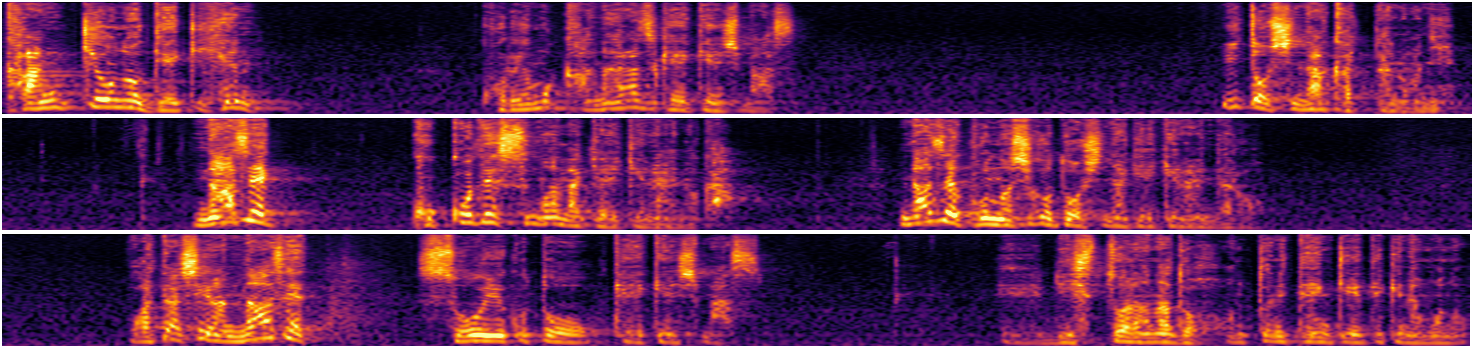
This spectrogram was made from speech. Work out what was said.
環境の激変。これも必ず経験します。意図しなかったのになぜここで住まなきゃいけないのか。なぜこの仕事をしなきゃいけないんだろう。私がなぜそういうことを経験します。リストラなど本当に典型的なもの。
